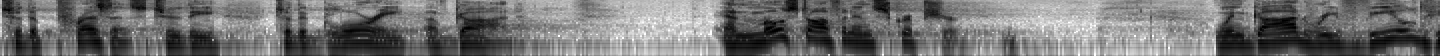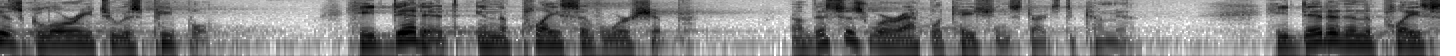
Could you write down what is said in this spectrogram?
to the presence, to the, to the glory of God. And most often in Scripture, when God revealed His glory to His people, he did it in the place of worship. Now, this is where application starts to come in. He did it in the place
